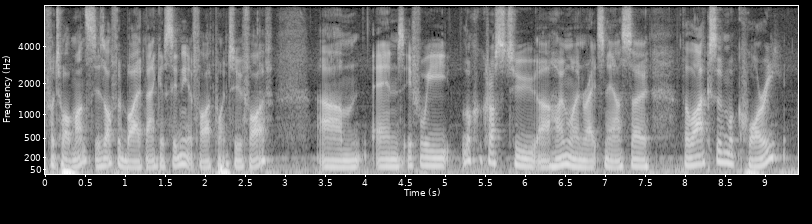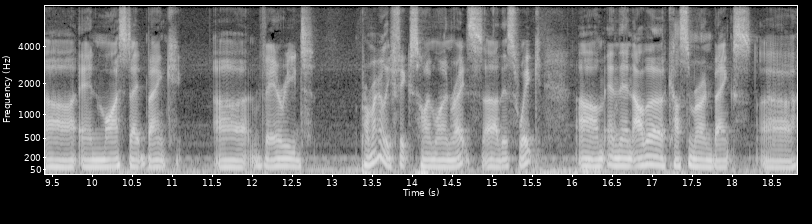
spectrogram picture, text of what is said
for 12 months is offered by Bank of Sydney at 5.25. Um, and if we look across to uh, home loan rates now, so the likes of Macquarie uh, and MyState Bank uh, varied primarily fixed home loan rates uh, this week, um, and then other customer owned banks uh,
